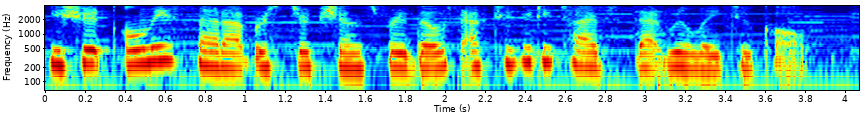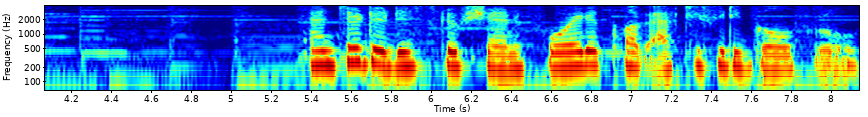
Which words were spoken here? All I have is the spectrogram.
you should only set up restrictions for those activity types that relate to golf. Enter the description for the club activity golf rule.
